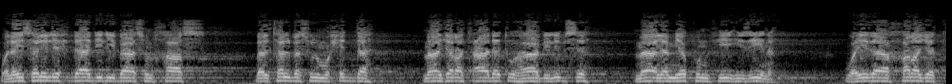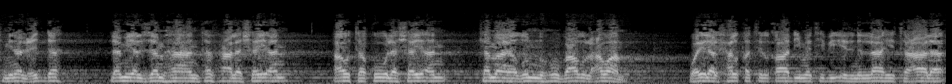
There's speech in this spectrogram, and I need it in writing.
وليس للإحداد لباس خاص بل تلبس المحدة ما جرت عادتها بلبسه ما لم يكن فيه زينة. وإذا خرجت من العدة لم يلزمها أن تفعل شيئا أو تقول شيئا كما يظنه بعض العوام. وإلى الحلقة القادمة بإذن الله تعالى.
